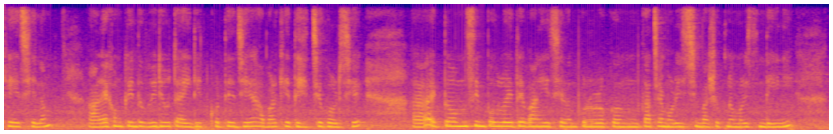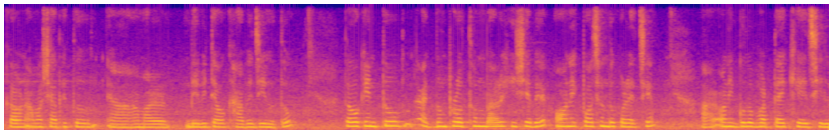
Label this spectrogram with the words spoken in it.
খেয়েছিলাম। আর এখন কিন্তু ভিডিওটা এডিট করতে যেয়ে আবার খেতে ইচ্ছে করছে। একদম সিম্পল ওয়েতে বানিয়েছিলাম, কোনো রকম কাঁচামরিচ বা শুকনো মরিচ দিইনি। কারণ আমার সাথে তো আমার বেবিটাও খাবে যেহেতু। তো কিন্তু একদম প্রথমবার হিসেবে অনেক পছন্দ করেছে আর অনেকগুলো ভর্তায় খেয়েছিল।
